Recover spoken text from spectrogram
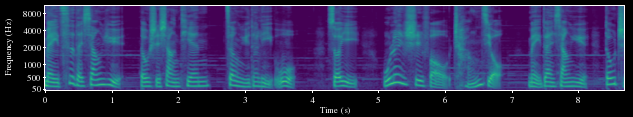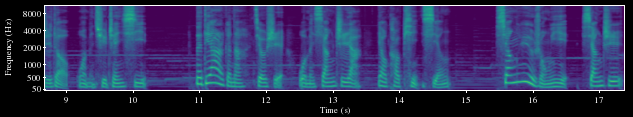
每次的相遇都是上天赠予的礼物，所以。无论是否长久，每段相遇都值得我们去珍惜。那第二个呢，就是我们相知啊，要靠品行。相遇容易，相知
